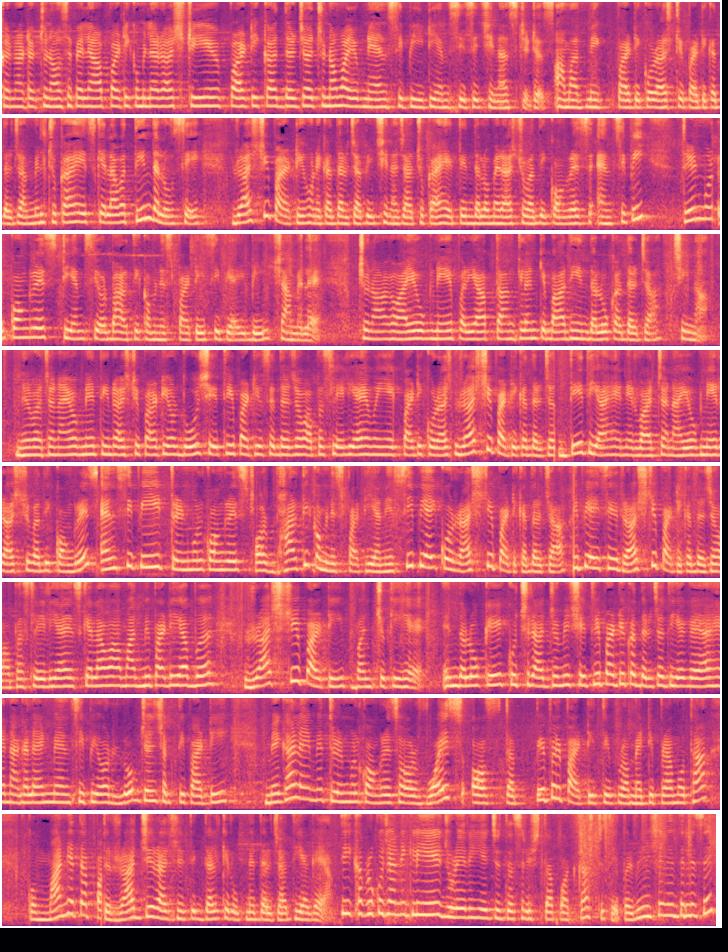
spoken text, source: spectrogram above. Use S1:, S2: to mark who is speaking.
S1: कर्नाटक चुनाव से पहले आप पार्टी को मिला राष्ट्रीय पार्टी का दर्जा चुनाव आयोग ने एनसीपी टीएमसी से छीना स्टेटस आम आदमी पार्टी को राष्ट्रीय पार्टी का दर्जा मिल चुका है। इसके अलावा तीन दलों से राष्ट्रीय पार्टी होने का दर्जा भी छीना जा चुका है। तीन दलों में Rashtravadi Congress NCP Trinamool Congress TMC और भारतीय कम्युनिस्ट पार्टी सीपीआई भी शामिल है। चुनाव आयोग ने पर्याप्त आंकलन के बाद ही इन दलों का दर्जा छीना। निर्वाचन आयोग ने तीन राष्ट्रीय पार्टी और दो क्षेत्रीय पार्टियों से दर्जा वापस ले लिया है। वहीं एक पार्टी को राष्ट्रीय पार्टी का दर्जा दे दिया है। निर्वाचन आयोग ने Rashtravadi Congress, NCP, Trinamool Congress और भारतीय कम्युनिस्ट पार्टी यानी सीपीआई को राष्ट्रीय पार्टी का दर्जा, सीपीआई से राष्ट्रीय पार्टी का दर्जा वापस ले लिया है। इसके अलावा आम आदमी पार्टी अब राष्ट्रीय पार्टी बन चुकी है। इन दलों के कुछ राज्यों में क्षेत्रीय पार्टियों का दर्जा दिया गया है। नागालैंड में एनसीपी और लोक जनशक्ति पार्टी, मेघालय में तृणमूल कांग्रेस और Voice of the People Party, Tripura में टिप्रा मोथा को मान्यता प्राप्त राज्य राजनीतिक दल के रूप में दर्जा दिया गया। खबरों को जानने के लिए जुड़े रहिए जनता सरिश्ता पॉडकास्ट से। परवीन दिल्ली से।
